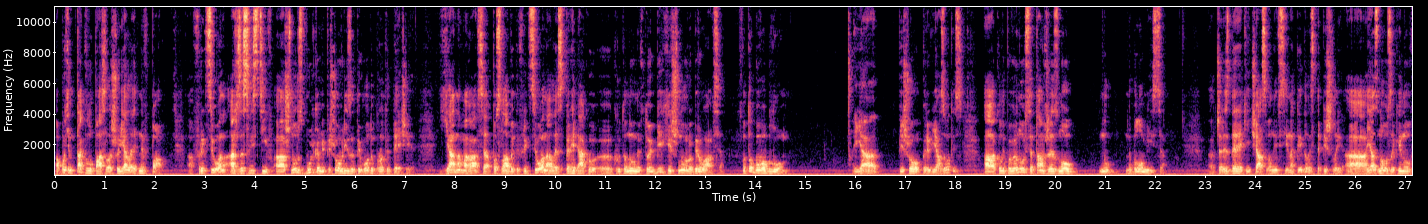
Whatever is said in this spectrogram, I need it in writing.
а потім так влупасило, що я ледь не впав. Фрикціон аж засвістів, а шнур з бульками пішов різати воду проти течії. Я намагався послабити фрикціон, але з переляку е, крутанув не в той бік і шнур обірвався. Ото був облом. Я пішов перев'язуватись, а коли повернувся, там вже знов ну, не було місця. Е, Через деякий час вони всі накидались та пішли, а я знову закинув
